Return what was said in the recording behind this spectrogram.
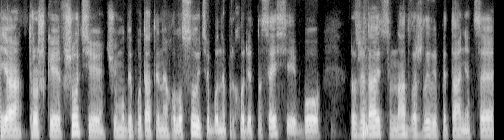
Я трошки в шоці, чому депутати не голосують або не приходять на сесії, бо розглядаються надважливі питання. Це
